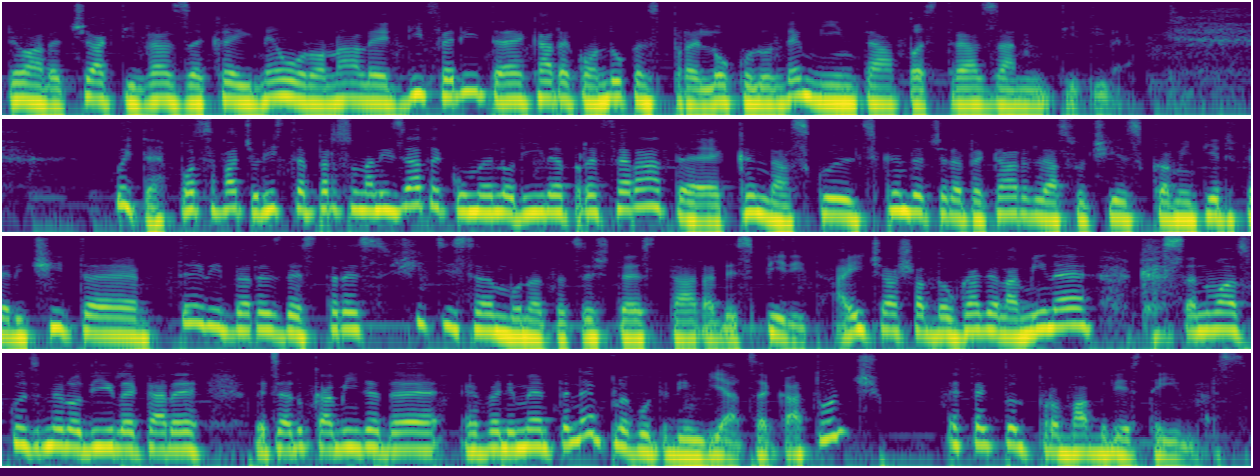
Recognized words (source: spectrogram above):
deoarece activează căi neuronale diferite care conduc înspre locul unde mintea păstrează amintirile. Uite, poți să faci o listă personalizată cu melodiile preferate. Când asculti cântecele pe care le asociezi cu amintiri fericite, te eliberezi de stres și ți se îmbunătățește starea de spirit. Aici aș adăuga de la mine că să nu asculti melodiile care îți aduc aminte de evenimente neplăcute din viață, că atunci efectul probabil este invers.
